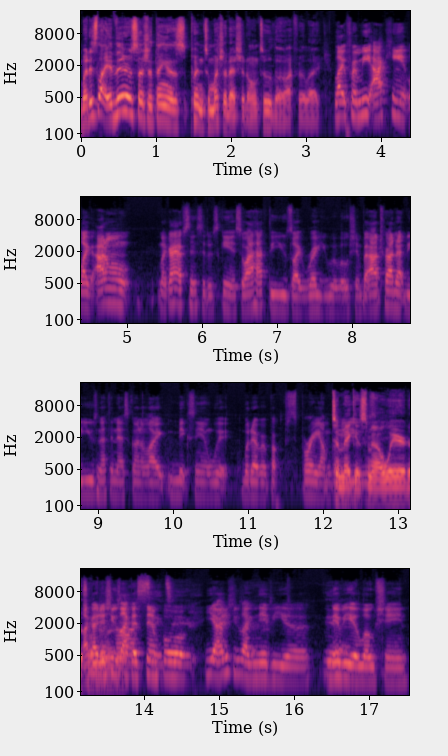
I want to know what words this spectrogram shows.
But it's like there is such a thing as putting too much of that shit on too, though. I feel like Like for me, I can't like I don't like I have sensitive skin, so I have to use like regular lotion. But I try not to use nothing that's gonna like mix in with whatever p- spray I'm gonna to make it smell weird or Like something. I just use like like a simple yeah. I just use like Nivea Yeah. Nivea lotion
